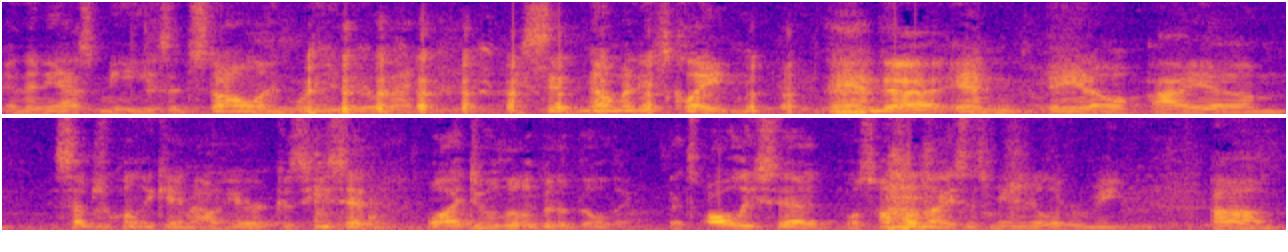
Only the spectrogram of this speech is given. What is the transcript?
And then he asked me, he said, Stalin, what do you do? And I, I said, no, my name's Clayton. And, uh, and, you know, I um, subsequently came out here because he said, well, I do a little bit of building. That's all he said. Most humble, nicest man you'll ever meet. Um,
